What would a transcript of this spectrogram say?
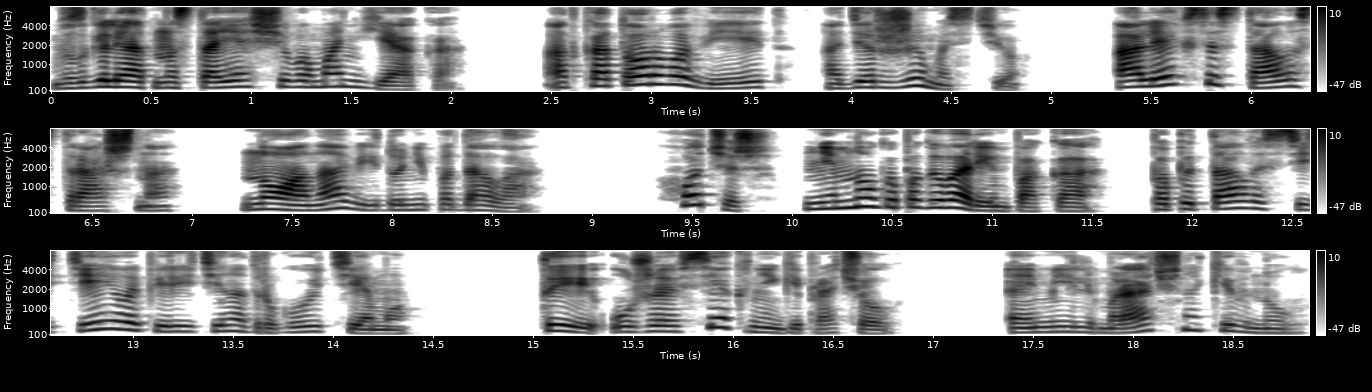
Взгляд настоящего маньяка, от которого веет одержимостью. Алексе стало страшно, но она виду не подала. «Хочешь, немного поговорим пока?» Попыталась Сетеева перейти на другую тему. «Ты уже все книги прочел?» Эмиль мрачно кивнул.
